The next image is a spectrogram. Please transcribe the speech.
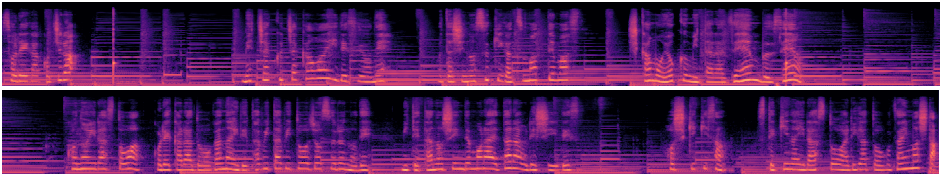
それがこちら。めちゃくちゃ可愛いですよね。私の好きが詰まってます。しかもよく見たら全部線。このイラストはこれから動画内でたびたび登場するので見て楽しんでもらえたら嬉しいです。星キキさん、素敵なイラストをありがとうございました。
